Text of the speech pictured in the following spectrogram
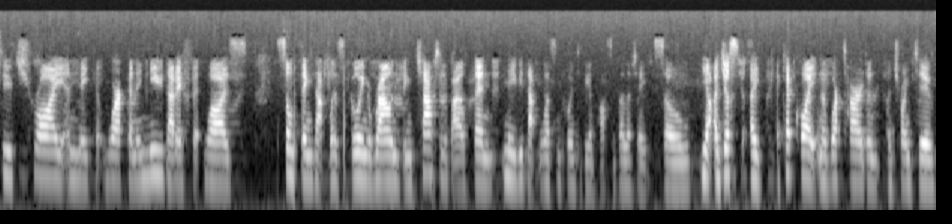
to try and make it work, and I knew that if it was something that was going around being chatted about, then maybe that wasn't going to be a possibility. So yeah, I just I, I kept quiet and I worked hard on, on trying to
